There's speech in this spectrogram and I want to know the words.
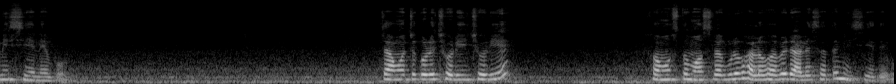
মিশিয়ে নেব। চামচে করে ছড়িয়ে ছড়িয়ে সমস্ত মশলাগুলো ভালোভাবে ডালের সাথে মিশিয়ে দেব।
